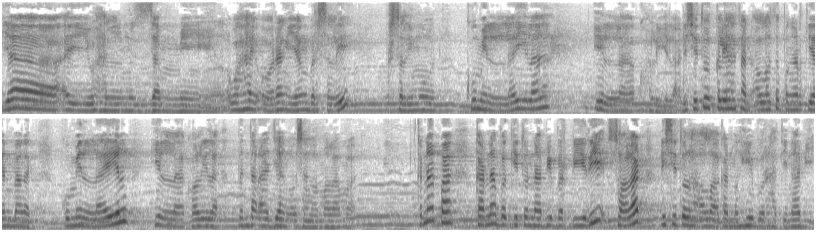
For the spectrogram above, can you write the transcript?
Ya ayyuhal muzammil, wahai orang yang berseli, berselimut. Kumil laila illa qalila. Di situ kelihatan Allah tuh pengertian banget. Kumil lail illa qalila. Bentar aja nggak usah lama-lama. Kenapa? Karena begitu Nabi berdiri, sholat, di situlah Allah akan menghibur hati Nabi.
